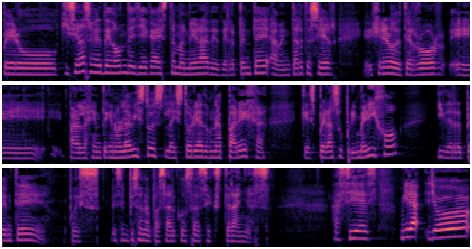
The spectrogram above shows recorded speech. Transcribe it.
pero quisiera saber de dónde llega esta manera de de repente aventarte a ser el género de terror eh, para la gente que no la ha visto. Es la historia de una pareja que espera a su primer hijo y de repente pues les empiezan a pasar cosas extrañas. Así es. Mira, yo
